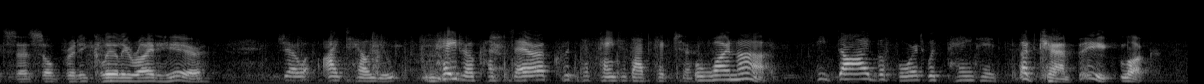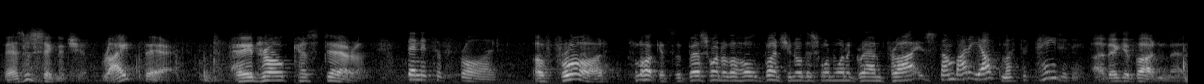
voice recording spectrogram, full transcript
It says so pretty clearly right here. Joe, I tell you, Pedro Castera couldn't have painted that picture. Well, why not? He died before it was painted. That can't be. Look, there's a signature right there. Pedro Castera. Then it's a fraud. A fraud? Look, it's the best one of the whole bunch. You know this one won a grand prize? Somebody else must have painted it. I beg your pardon, madam.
